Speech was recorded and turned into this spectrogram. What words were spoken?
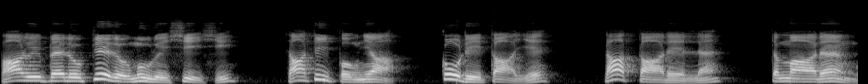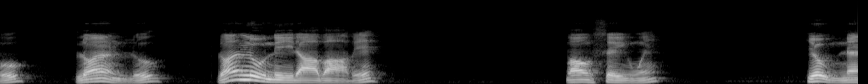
ဘာတွေဘယ်လိုပြည့်စုံမှုတွေရှိရှိဇာတိပုံညကိုဒေတာရဲ့လာတာတဲ့လန်တမာတန်းကိုလွမ်းလို့လွမ်းလို့နေတာပါပဲမောင်စိန်ဝင်ရုပ်နံ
